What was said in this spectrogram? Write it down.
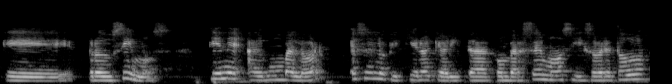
que producimos. ¿Tiene algún valor? Eso es lo que quiero que ahorita conversemos y sobre todo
